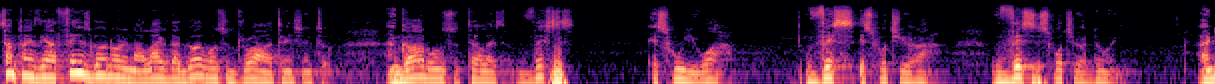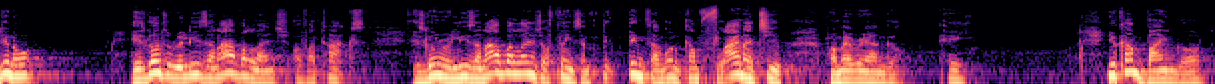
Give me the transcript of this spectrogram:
Sometimes there are things going on in our lives that God wants to draw our attention to. And God wants to tell us, this is who you are. This is what you are. This is what you are doing. And you know, He's going to release an avalanche of attacks. He's going to release an avalanche of things, and things are going to come flying at you from every angle. Hey, you can't bind God.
